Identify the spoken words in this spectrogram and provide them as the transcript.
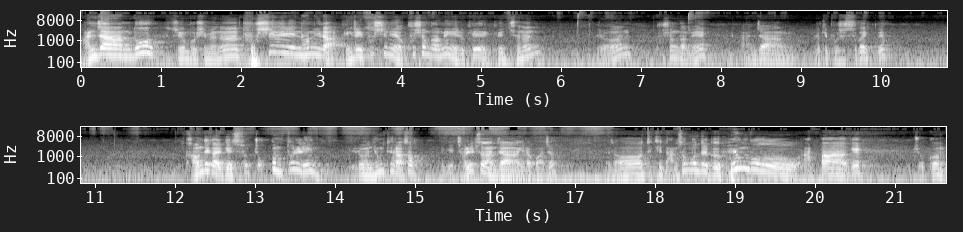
안장도 지금 보시면은 푹신합니다. 굉장히 푹신해요. 쿠션감이 이렇게 괜찮은 이런 쿠션감의 안장 이렇게 보실 수가 있고요. 가운데가 이렇게 소- 조금 뚫린 이런 형태라서 이게 전립선 안장이라고 하죠. 그래서 특히 남성분들 그 회음부 압박에 조금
